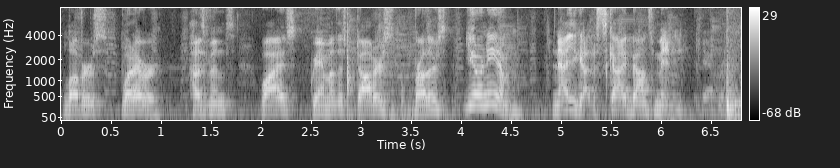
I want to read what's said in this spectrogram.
lovers, whatever, husbands, wives, grandmothers, daughters, brothers. You don't need them. Now you got the Sky Bounce Mini. Camera.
